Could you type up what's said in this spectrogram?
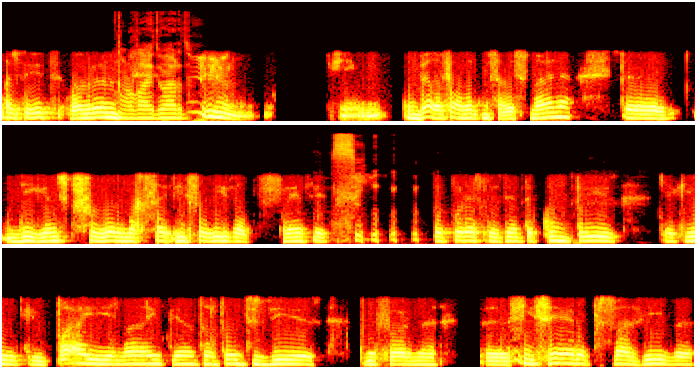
Olá, Edith. Olá, Bruno. Olá, Eduardo. Enfim, uma bela forma de começar a semana. Diga-nos, por favor, uma receita infalível de preferência Sim. para pôr esta gente a cumprir aquilo que o pai e a mãe tentam todos os dias, de uma forma uh, sincera, persuasiva,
